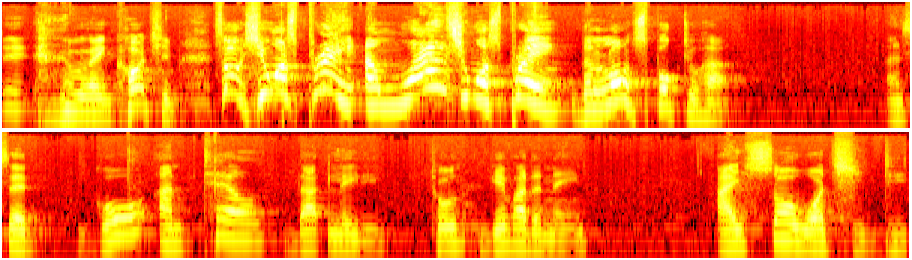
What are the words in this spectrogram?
we were in courtship. So she was praying, and while she was praying, the Lord spoke to her and said, Go and tell that lady, told, give her the name, I saw what she did.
